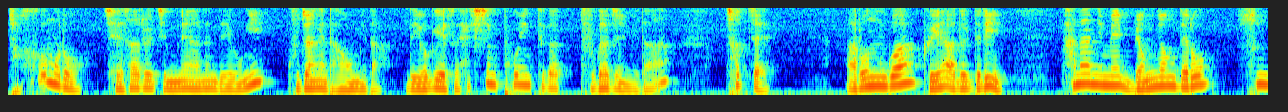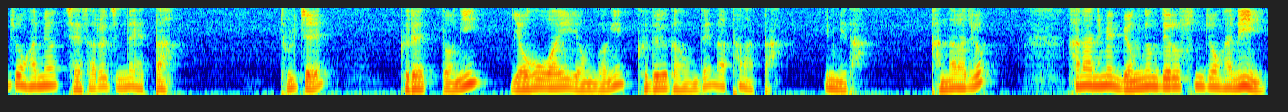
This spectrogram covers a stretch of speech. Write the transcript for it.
처음으로 제사를 집례하는 내용이 9장에 나옵니다. 근데 여기에서 핵심 포인트가 두 가지입니다. 첫째, 아론과 그의 아들들이 하나님의 명령대로 순종하며 제사를 집례했다. 둘째, 그랬더니 여호와의 영광이 그들 가운데 나타났다. 입니다. 간단하죠? 하나님의 명령대로 순종하니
